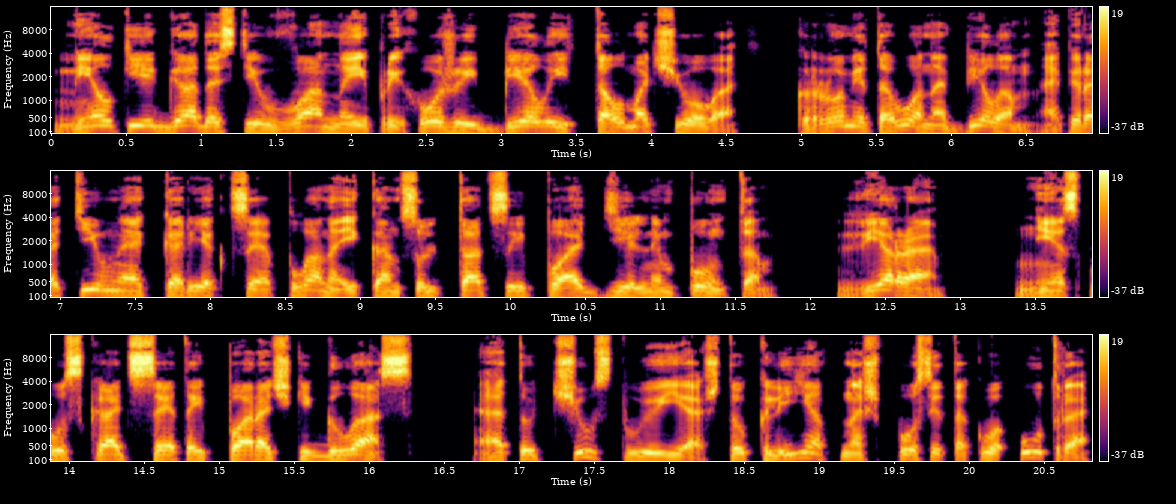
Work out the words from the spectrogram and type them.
Мелкие гадости в ванной и прихожей Белый, Толмачева. Кроме того, на Белом оперативная коррекция плана и консультации по отдельным пунктам. Вера, не спускать с этой парочки глаз. А то чувствую я, что клиент наш после такого утра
